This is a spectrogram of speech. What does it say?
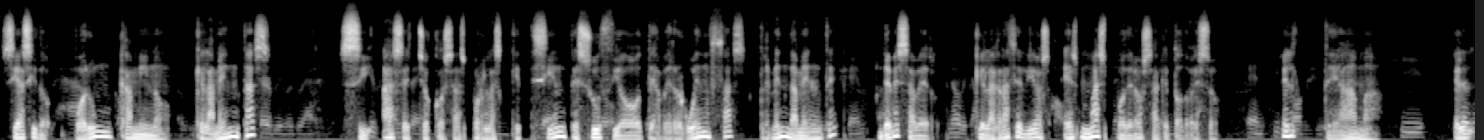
si has ido por un camino que lamentas, si has hecho cosas por las que te sientes sucio o te avergüenzas tremendamente, debes saber que la gracia de Dios es más poderosa que todo eso. Él te ama él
